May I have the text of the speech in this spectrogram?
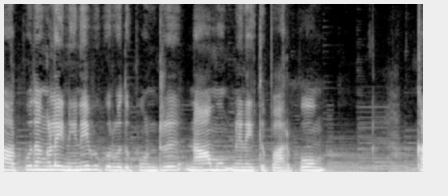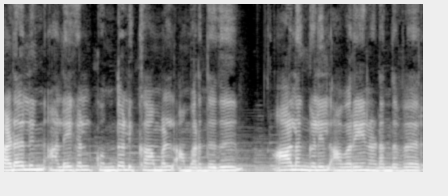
அற்புதங்களை நினைவு கூறுவது போன்று நாமும் நினைத்து பார்ப்போம். கடலின் அலைகள் கொந்தளிக்காமல் அமர்ந்தது. ஆழங்களில் அவரே நடந்தவர்.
